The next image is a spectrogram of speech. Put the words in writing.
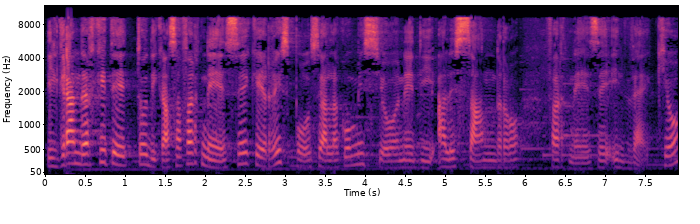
il grande architetto di Casa Farnese che rispose alla commissione di Alessandro Farnese il Vecchio,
